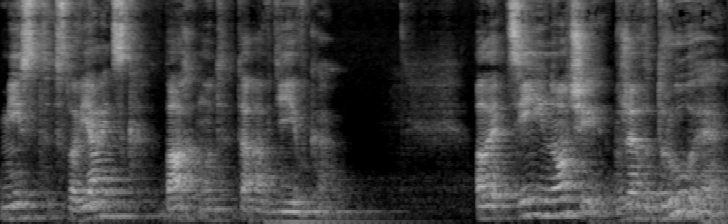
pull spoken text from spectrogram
міст Слов'янськ, Бахмут та Авдіївка. Але цієї ночі вже вдруге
